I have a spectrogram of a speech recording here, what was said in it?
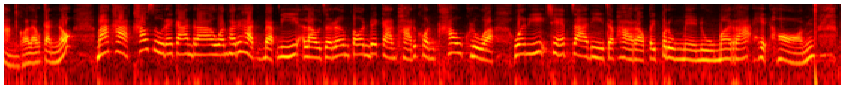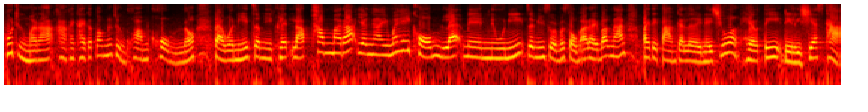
ขังก็แล้วกันเนาะมาค่ะ เข้าสู่รายการเราวันพฤหัสแบบนี้เราจะเริ่มต้นด้วยการพาทุกคนเข้าครัว วันนี้เชฟจาดีจะพาเราไปปรุงเมนูมะระเห็ดหอมพูดถึงมะระค่ะ ใครๆก็ต้องนึกถึงความขมเนาะแต่วันนี้จะมีเคล็ดลับทำมะระยังไงไม่ให้ขม และเมนูนี้จะมีส่วนผสมอะไรบ้างนั้น ไปติดตามกันเลยในช่วง Healthy Delicious ค่ะ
